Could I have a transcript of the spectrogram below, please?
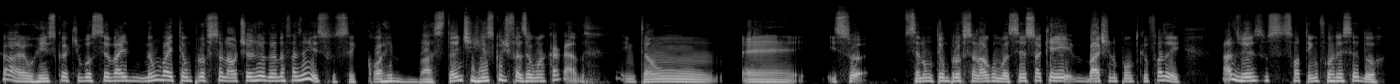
Cara, o risco é que você vai, não vai ter um profissional te ajudando a fazer isso. Você corre bastante risco de fazer alguma cagada. Então, é, isso, você não tem um profissional com você, só que aí bate no ponto que eu falei. Às vezes você só tem um fornecedor.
